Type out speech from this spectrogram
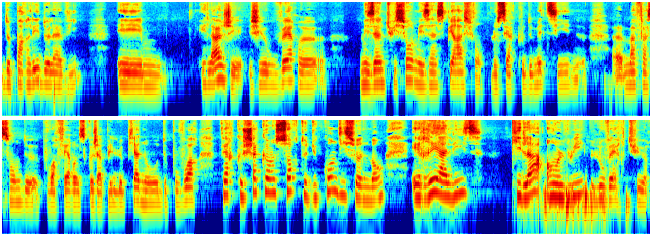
de parler de la vie. Et, et là, j'ai ouvert euh, mes intuitions et mes inspirations, le cercle de médecine, euh, ma façon de pouvoir faire ce que j'appelle le piano, de pouvoir faire que chacun sorte du conditionnement et réalise qu'il a en lui l'ouverture.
